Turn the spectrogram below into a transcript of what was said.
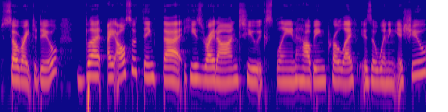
so right to do. But I also think that he's right on to explain how being pro life is a winning issue.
